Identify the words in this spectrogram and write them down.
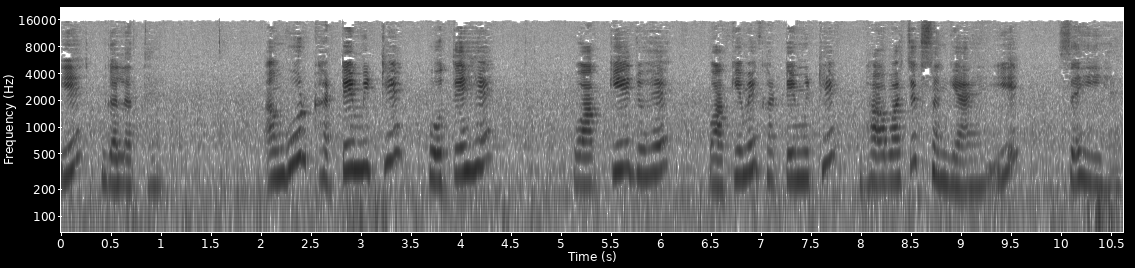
ये गलत है। अंगूर खट्टे मीठे होते हैं। वाक्य जो है, वाक्य में खट्टे मीठे भाववाचक संज्ञा है। ये सही है।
